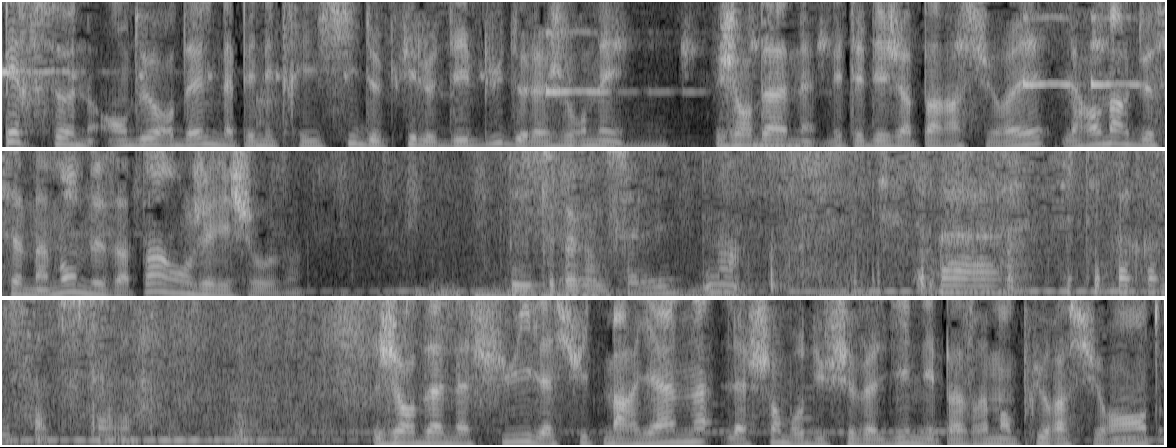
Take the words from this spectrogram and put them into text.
Personne en dehors d'elle n'a pénétré ici depuis le début de la journée. Jordan n'était déjà pas rassuré, la remarque de sa maman ne va pas arranger les choses. Il n'était pas comme ça, le lit Non, c'était pas, c'était pas comme ça tout à l'heure. Jordan a fui la suite Marianne, la chambre du chevalier n'est pas vraiment plus rassurante,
